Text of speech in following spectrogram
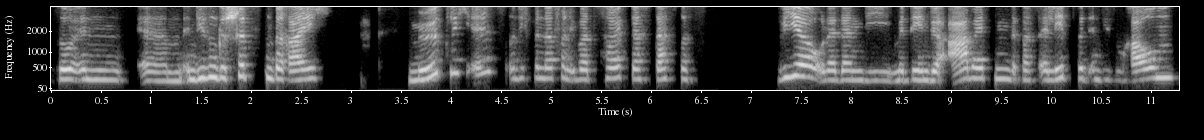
so in, ähm, in diesem geschützten Bereich möglich ist. Und ich bin davon überzeugt, dass das, was wir oder dann die, mit denen wir arbeiten, was erlebt wird in diesem Raum,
